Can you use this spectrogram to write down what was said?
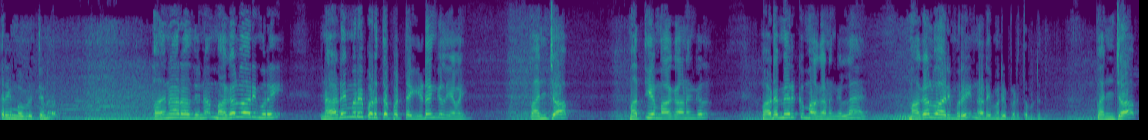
அறிமுகப்படுத்தினார். பதினாறாவது வினா மகள்வாரி முறை நடைமுறைப்படுத்தப்பட்ட இடங்கள் எவை? பஞ்சாப் மத்திய மாகாணங்கள் வடமேற்கு மாகாணங்களில் மகள்வாரி முறை நடைமுறைப்படுத்தப்பட்டது. பஞ்சாப்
